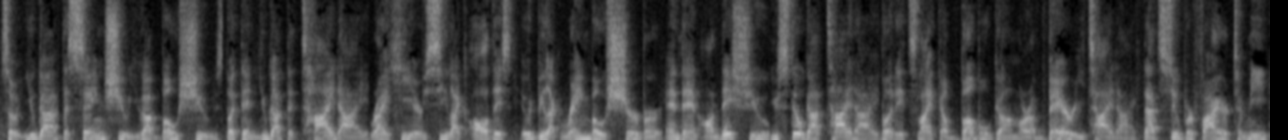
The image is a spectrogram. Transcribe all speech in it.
So you got the same shoe, you got both shoes, but then you got the tie-dye right here. You see like all this, it would be like rainbow sherbet. And then on this shoe, you still got tie-dye, but it's like a bubble gum or a berry tie-dye. That's super fire to me.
